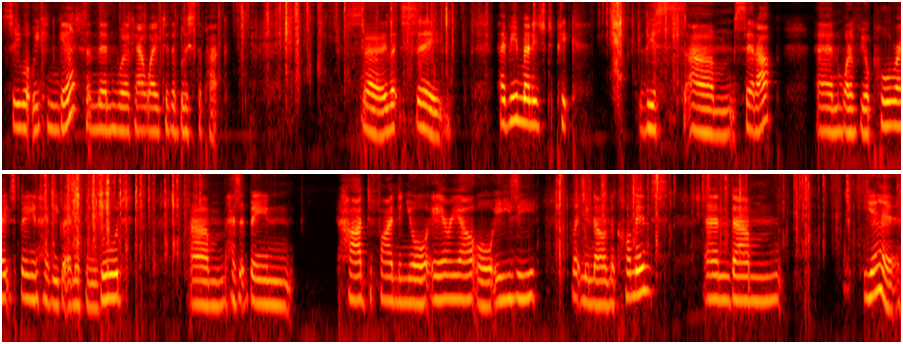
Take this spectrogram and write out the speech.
See what we can get and then work our way to the blister pack. So, let's see. Have you managed to pick this um, setup? And what have your pull rates been? Have you got anything good? Um, has it been hard to find in your area or easy, let me know in the comments. And um, yeah,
